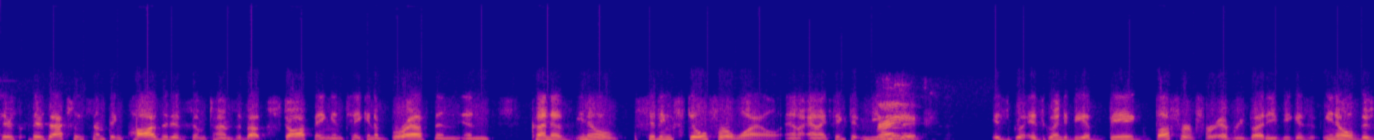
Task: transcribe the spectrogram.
there's there's actually something positive sometimes about stopping and taking a breath and and kind of you know sitting still for a while and and i think that music right is going is going to be a big buffer for everybody because you know there's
